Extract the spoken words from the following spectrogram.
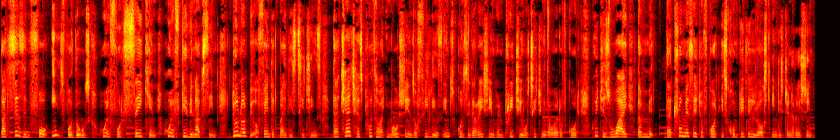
But season 4 is for those who have forsaken who have given up sin. Do not be offended by these teachings. The church has put our emotions or feelings into consideration when preaching or teaching the word of god which is why the, the true message of God is completely lost in this generation.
